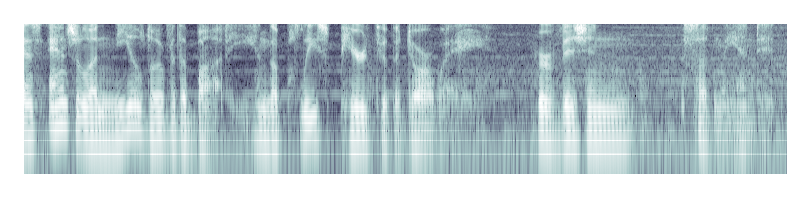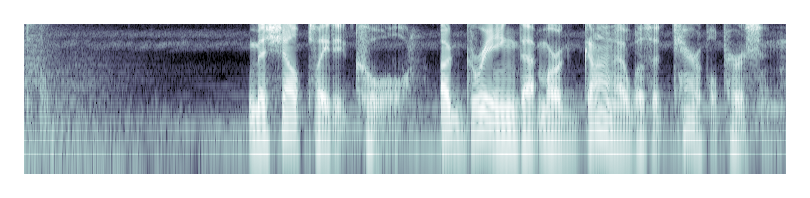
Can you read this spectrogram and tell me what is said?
As Angela kneeled over the body and the police peered through the doorway, her vision suddenly ended. Michelle played it cool, agreeing that Morgana was a terrible person.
